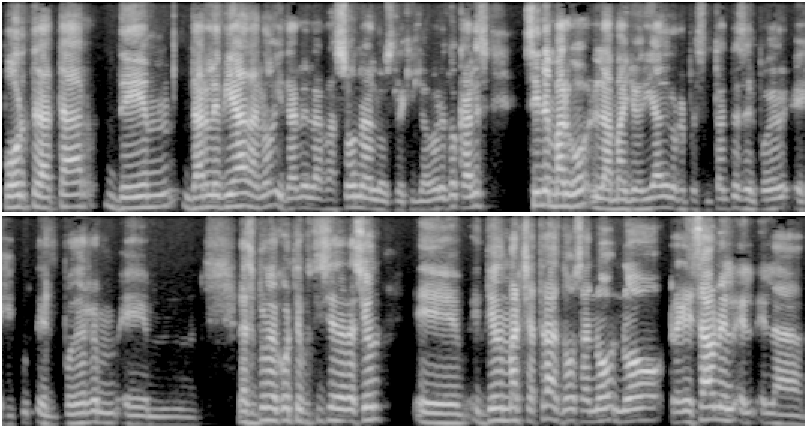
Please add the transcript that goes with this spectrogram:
por tratar de mm, darle viada, ¿no? Y darle la razón a los legisladores locales. Sin embargo, la mayoría de los representantes del Poder, el poder mm, em, la Suprema Corte de Justicia de la Nación, eh, dieron marcha atrás, ¿no? O sea, no, no regresaron el, el, la,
